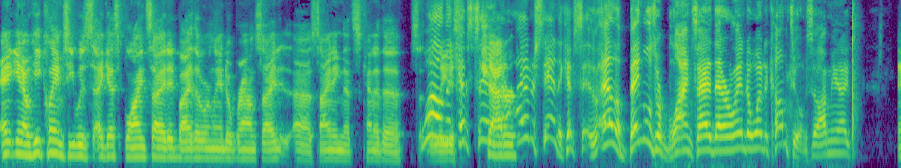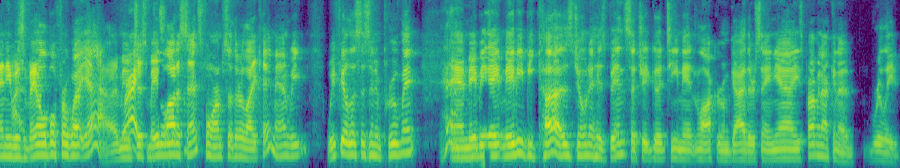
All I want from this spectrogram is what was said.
and you know, he claims he was, I guess, blindsided by the Orlando Brown side uh, signing. That's kind of the well, the they kept saying. chatter. I understand. They kept saying, "Well, the Bengals are blindsided that Orlando wanted to come to him." So I mean, I and he was available for what? Yeah, I mean, right. it just made a lot of sense for him. So they're like, "Hey, man, we we feel this is an improvement." yeah. And maybe they maybe because Jonah has been such a good teammate and locker room guy, they're saying, yeah, he's probably not going to really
